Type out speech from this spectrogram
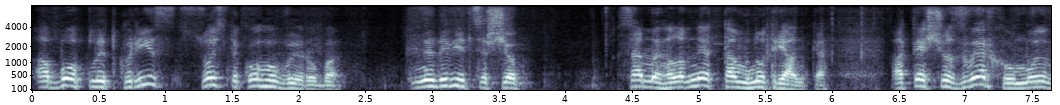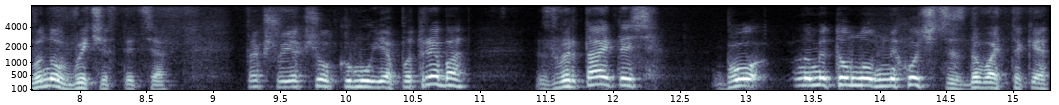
або плиткоріз з ось такого вироба. Не дивіться, що саме головне там внутрянка. А те, що зверху, воно вичиститься. Так що, якщо кому є потреба, звертайтесь, бо ну, металолом не хочеться здавати таке.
